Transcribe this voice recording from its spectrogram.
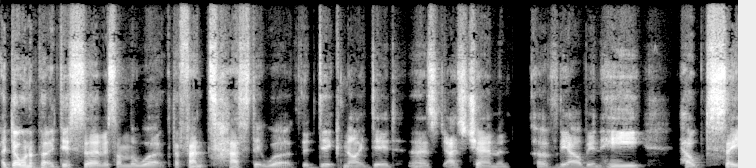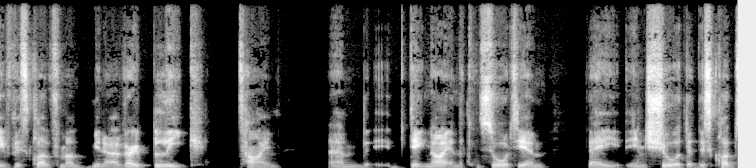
I don't want to put a disservice on the work, the fantastic work that Dick Knight did as as chairman of the Albion. He helped save this club from a you know a very bleak time. Um, Dick Knight and the consortium they ensured that this club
